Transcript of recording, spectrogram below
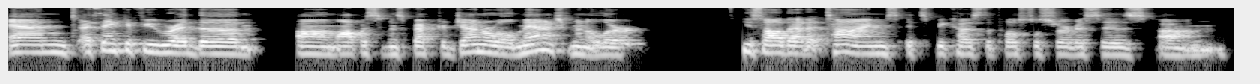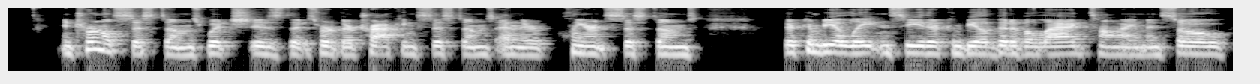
And I think if you read the um, Office of Inspector General Management Alert, you saw that at times it's because the Postal Service's um, internal systems, which is the sort of their tracking systems and their clearance systems, there can be a latency, there can be a bit of a lag time. And so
